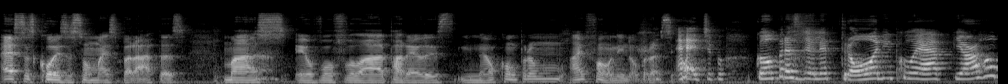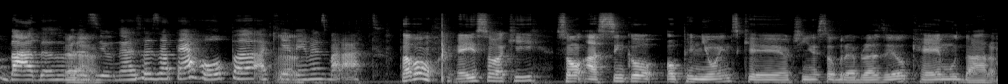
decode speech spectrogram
Essas coisas são mais baratas. Mas eu vou falar para eles, não compram um iPhone no Brasil. É, tipo, compras de eletrônico é a pior roubada no É. Brasil, né? Às vezes até roupa aqui é, É. bem mais barato. Tá bom, é isso aqui. São as cinco opiniões que eu tinha sobre o Brasil que mudaram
